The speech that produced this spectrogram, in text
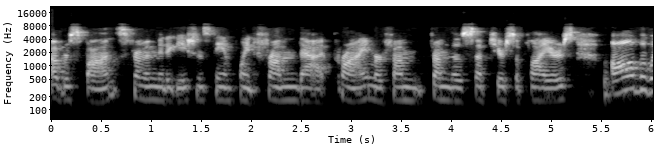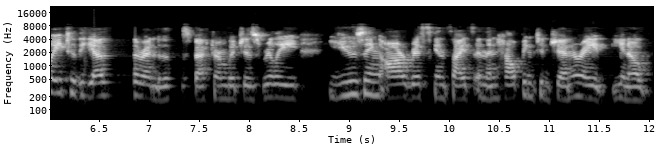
a response from a mitigation standpoint from that prime or from from those sub-tier suppliers, all the way to the other end of the spectrum, which is really using our risk insights and then helping to generate, you know,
